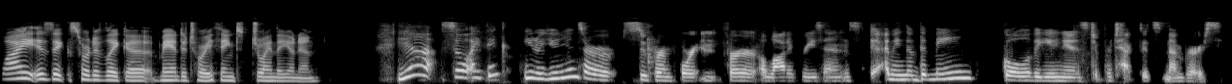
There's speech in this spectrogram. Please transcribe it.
Why is it sort of like a mandatory thing to join the union? Yeah. So I think, you know, unions are super important for a lot of reasons. I mean, the, the main goal of a union is to protect its members,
